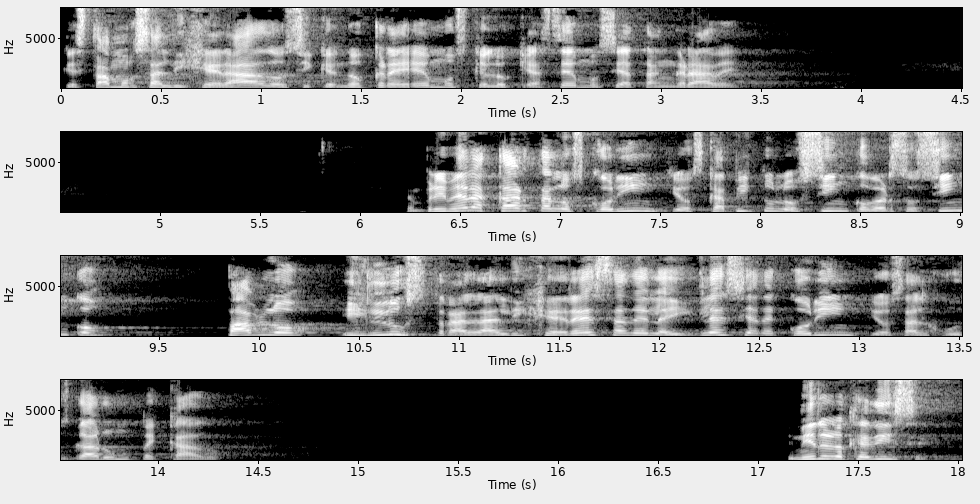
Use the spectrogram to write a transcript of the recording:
que estamos aligerados y que no creemos que lo que hacemos sea tan grave. En primera carta a los Corintios, capítulo 5, verso 5, Pablo ilustra la ligereza de la iglesia de Corintios al juzgar un pecado. Y mire lo que dice.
